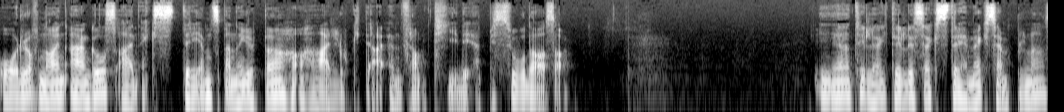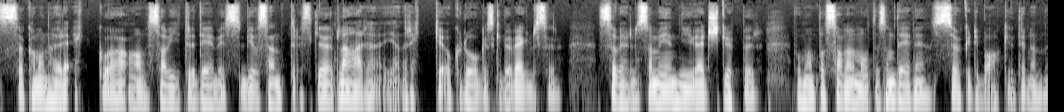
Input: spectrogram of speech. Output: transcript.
Order of Nine Angles er en ekstremt spennende gruppe, og her lukter jeg en framtidig episode, altså. I tillegg til disse ekstreme eksemplene, så kan man høre ekkoet av Savitri Devis biosentriske lære i en rekke økologiske bevegelser, så vel som i New Age-grupper, hvor man på samme måte som Devi søker tilbake til en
